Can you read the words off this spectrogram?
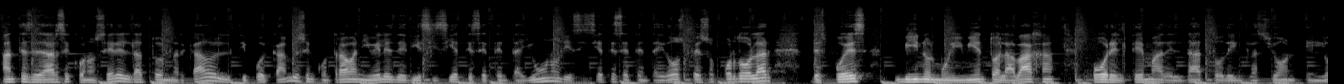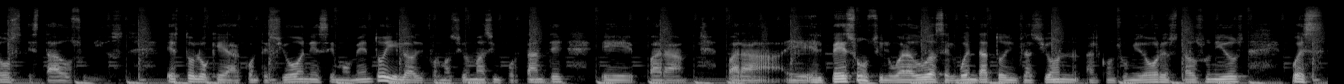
Antes de darse a conocer el dato del mercado, el tipo de cambio se encontraba a niveles de 17.71, 17.72 pesos por dólar. Después vino el movimiento a la baja por el tema del dato de inflación en los Estados Unidos. Esto es lo que aconteció en ese momento y la información más importante eh, para, para eh, el peso, sin lugar a dudas, el buen dato de inflación al consumidor en Estados Unidos, pues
